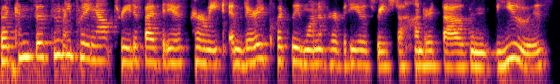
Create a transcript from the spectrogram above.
But consistently putting out three to five videos per week. And very quickly, one of her videos reached 100,000 views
